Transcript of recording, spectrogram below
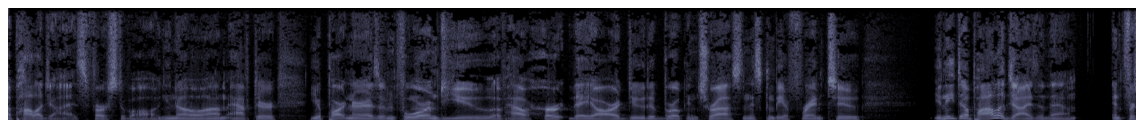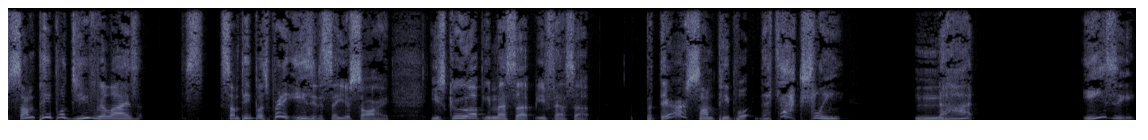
apologize first of all. You know, um, after your partner has informed you of how hurt they are due to broken trust, and this can be a friend too. You need to apologize to them. And for some people, do you realize some people, it's pretty easy to say you're sorry. You screw up, you mess up, you fess up. But there are some people that's actually not easy.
